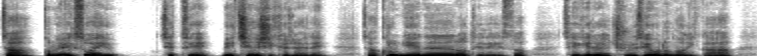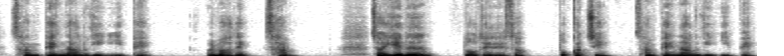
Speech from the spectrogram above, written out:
자, 그럼 x, y, z에 매칭을 시켜줘야 돼. 자, 그럼 얘는 어떻게 되겠어? 세 개를 줄 세우는 거니까 3팩 나누기 2팩. 얼마가 돼? 3. 자, 얘는 또 어떻게 되겠어? 똑같지. 3팩 나누기 2팩.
